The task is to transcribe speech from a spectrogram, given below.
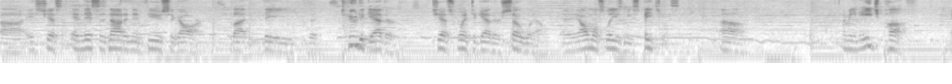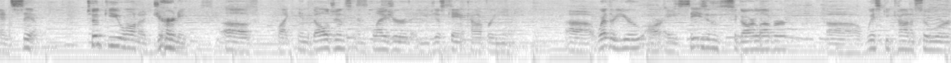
Uh, it's just, and this is not an infused cigar, but the the two together just went together so well. And it almost leaves me speechless. Uh, I mean, each puff and sip took you on a journey of like indulgence and pleasure that you just can't comprehend. Uh, whether you are a seasoned cigar lover, uh, whiskey connoisseur,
